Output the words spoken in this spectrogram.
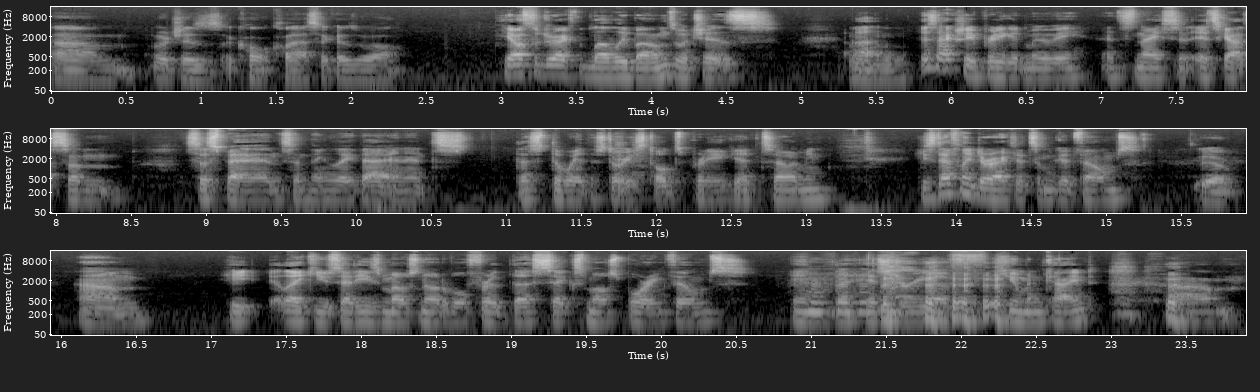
um, which is a cult classic as well. He also directed Lovely Bones, which is uh, Mhm. it's actually a pretty good movie. It's nice. It's got some suspense and things like that, and it's that's the way the story's told is pretty good. So I mean, he's definitely directed some good films. Yeah. Um, he, like you said, he's most notable for the six most boring films in the history of humankind. Um,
